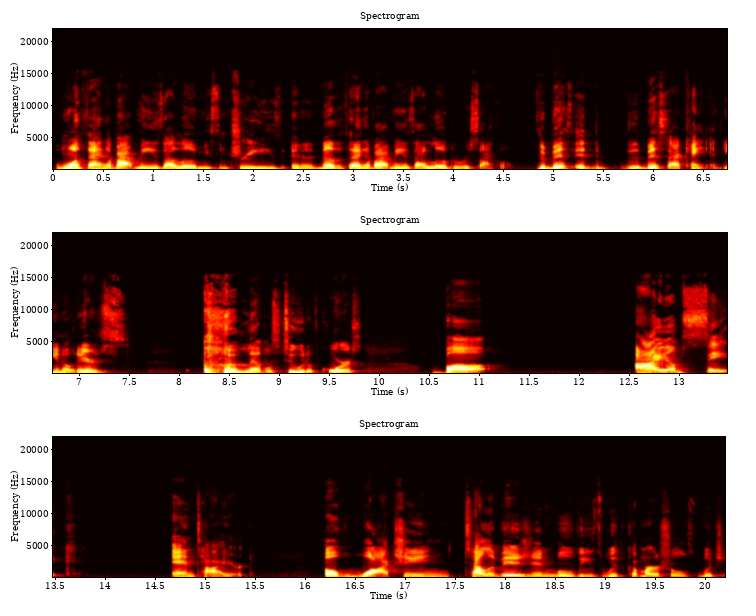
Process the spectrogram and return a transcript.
one thing about me is I love me some trees, and another thing about me is I love to recycle the best at the, the best I can. You know, there's levels to it, of course, but I am sick and tired of watching television movies with commercials, which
